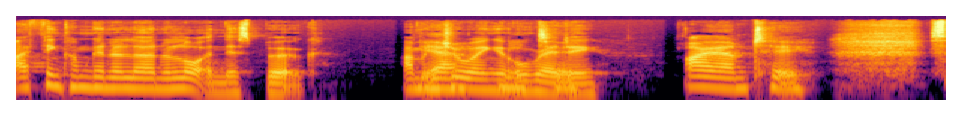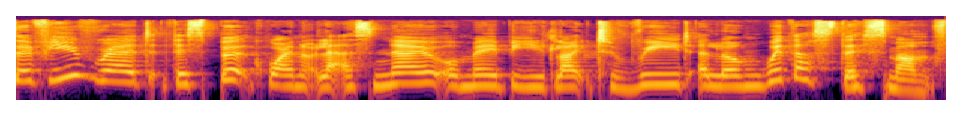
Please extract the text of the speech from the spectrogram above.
I think I'm going to learn a lot in this book. I'm Yeah, enjoying it already. too. I am too. So if you've read this book, why not let us know? Or maybe you'd like to read along with us this month.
